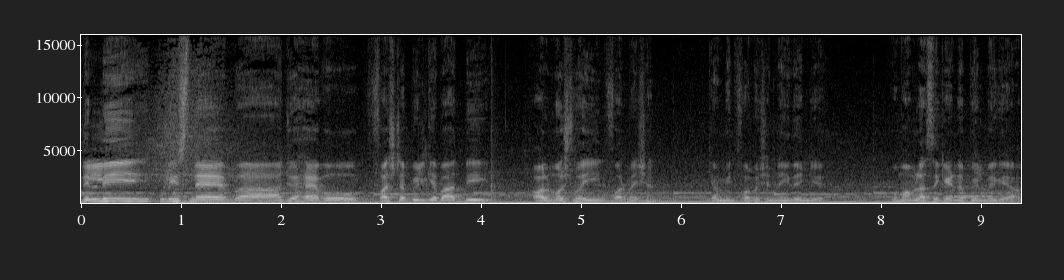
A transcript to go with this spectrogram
दिल्ली पुलिस ने जो है वो फ़र्स्ट अपील के बाद भी ऑलमोस्ट वही इन्फॉर्मेशन कि हम इन्फॉर्मेशन नहीं देंगे। वो मामला सेकेंड अपील में गया।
